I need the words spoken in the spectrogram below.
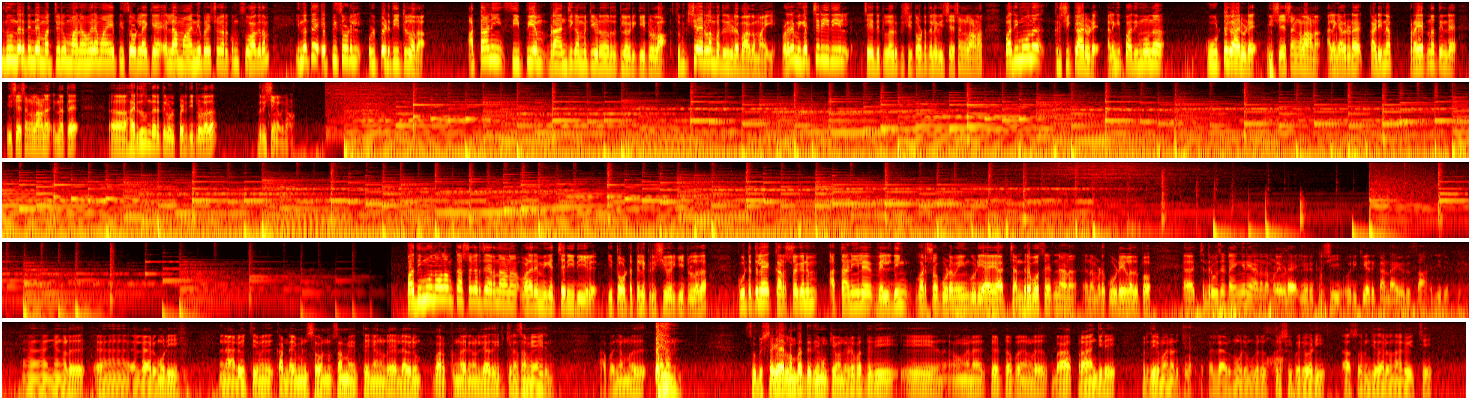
Spinner മറ്റൊരു മനോഹരമായ എപ്പിസോഡിലേക്ക് എല്ലാ മാന്യപ്രേക്ഷകർക്കും സ്വാഗതം. ഇന്നത്തെ എപ്പിസോഡിൽ ഉൾപ്പെടുത്തിയിട്ടുള്ളത് Athani C P M branch കമ്മിറ്റിയുടെ നേതൃത്വത്തിൽ ഒരുക്കിയിട്ടുള്ള സുഭിക്ഷ കേരളം പദ്ധതിയുടെ ഭാഗമായി വളരെ മികച്ച രീതിയിൽ ചെയ്തിട്ടുള്ള ഒരു കൃഷിത്തോട്ടത്തിലെ വിശേഷങ്ങളാണ്. പതിമൂന്ന് കൃഷിക്കാരുടെ അല്ലെങ്കിൽ പതിമൂന്ന് കൂട്ടുകാരുടെ വിശേഷങ്ങളാണ് അല്ലെങ്കിൽ അവരുടെ കഠിന പ്രയത്നത്തിന്റെ വിശേഷങ്ങളാണ് ഇന്നത്തെ ഹരിതസുന്ദരത്തിൽ ഉൾപ്പെടുത്തിയിട്ടുള്ളത്. ദൃശ്യങ്ങൾ കാണാം. പതിമൂന്നോളം കർഷകർ ചേർന്നാണ് വളരെ മികച്ച രീതിയിൽ ഈ തോട്ടത്തിൽ കൃഷി ഒരുക്കിയിട്ടുള്ളത്. കൂട്ടത്തിലെ കർഷകനും അത്താണിയിലെ വെൽഡിംഗ് വർക്ക്ഷോപ്പ് ഉടമയും കൂടിയായ ചന്ദ്രബോസേട്ടനാണ് നമ്മുടെ കൂടെയുള്ളത് ഇപ്പോൾ. ചന്ദ്രബോസേട്ടൻ എങ്ങനെയാണ് നമ്മളിവിടെ ഈ ഒരു കൃഷി ഒരുക്കിയെടുക്കാണ്ടായ ഒരു സാഹചര്യം? ഞങ്ങൾ എല്ലാവരും കൂടി ഇങ്ങനെ ആലോചിച്ച് കണ്ടെയ്ൻമെന്റ് സോൺ സമയത്ത് ഞങ്ങൾ എല്ലാവരും വർക്കും കാര്യങ്ങളില്ലാതെ ഇരിക്കുന്ന സമയമായിരുന്നു. അപ്പോൾ നമ്മൾ സുഭിക്ഷ കേരളം പദ്ധതി മുഖ്യമന്ത്രിയുടെ പദ്ധതി അങ്ങനെ കേട്ടപ്പോൾ ഞങ്ങൾ ബ്രാഞ്ചിൽ ഒരു തീരുമാനമെടുത്തു. എല്ലാവരും കൂടി നമുക്കൊരു കൃഷി പരിപാടി ആസൂത്രണം ചെയ്താലോ എന്ന് ആലോചിച്ച്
